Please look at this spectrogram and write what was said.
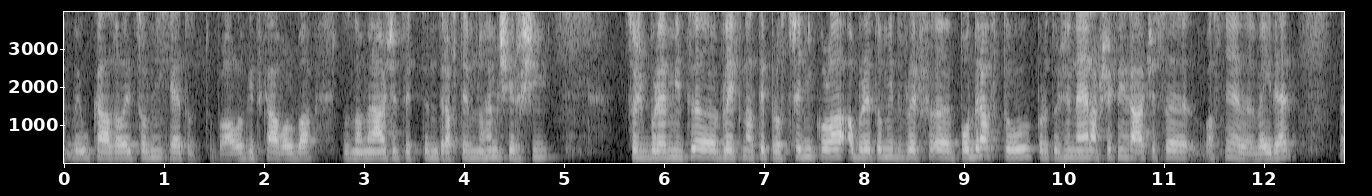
by ukázali, co v nich je. To, to byla logická volba. To znamená, že teď ten draft je mnohem širší, což bude mít eh, vliv na ty prostřední kola a bude to mít vliv eh, po draftu, protože ne na všechny hráče se vlastně vejde. Eh,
